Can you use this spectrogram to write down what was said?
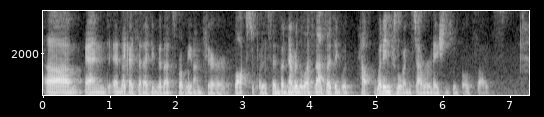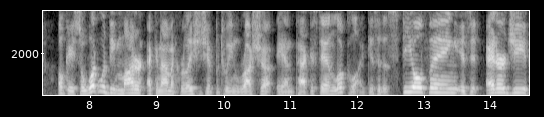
Um, and and like I said, I think that that's probably an unfair box to put us in. But nevertheless, that's I think what how, what influenced our relations with both sides. Okay, so what would the modern economic relationship between Russia and Pakistan look like? Is it a steel thing? Is it energy?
